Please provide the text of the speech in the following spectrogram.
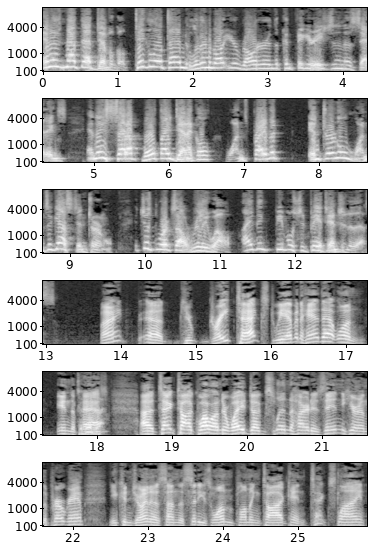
and it's not that difficult. Take a little time to learn about your router and the configuration and the settings, and they set up both identical. One's private internal, one's a guest internal. It just works out really well. I think people should pay attention to this. All right. Uh, great text. We haven't had that one in the past. Uh, Tech Talk well underway. Doug Swinehart is in here on the program. You can join us on the City's One Plumbing Talk and text line.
